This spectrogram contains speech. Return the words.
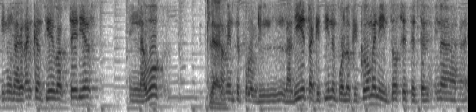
tiene una gran cantidad de bacterias en la boca. Claro. Justamente por la dieta que tienen, por lo que comen, y entonces te termina.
